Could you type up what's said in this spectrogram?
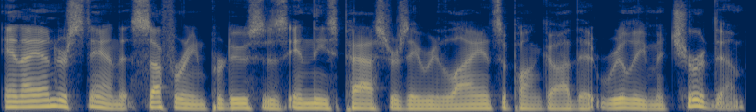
And I understand that suffering produces in these pastors a reliance upon God that really matured them.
